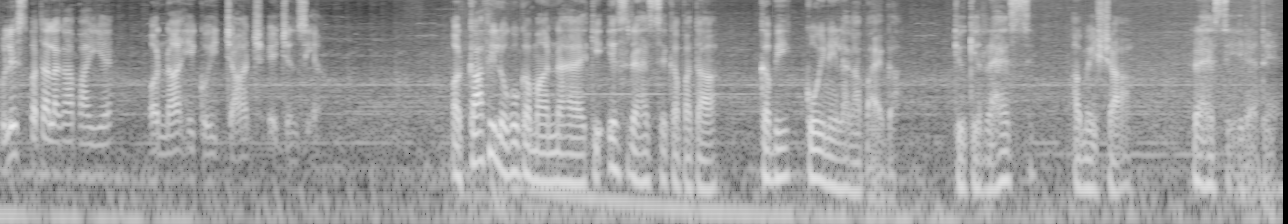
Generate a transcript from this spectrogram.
पुलिस पता लगा पाई है और ना ही कोई जाँच एजेंसियाँ। और काफ़ी लोगों का मानना है कि इस रहस्य का पता कभी कोई नहीं लगा पाएगा क्योंकि रहस्य हमेशा रहस्य ही रहते हैं।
